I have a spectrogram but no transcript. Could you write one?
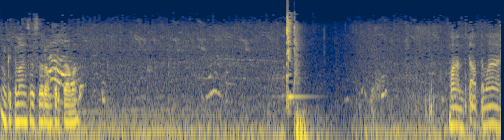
Oke teman sasaran pertama. Mantap teman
